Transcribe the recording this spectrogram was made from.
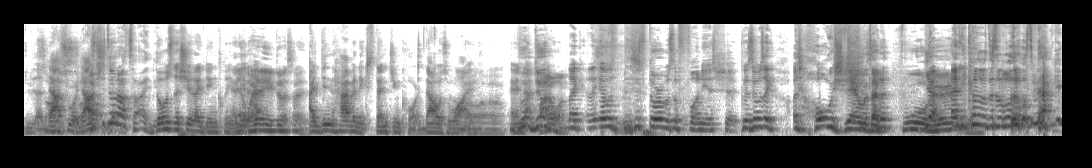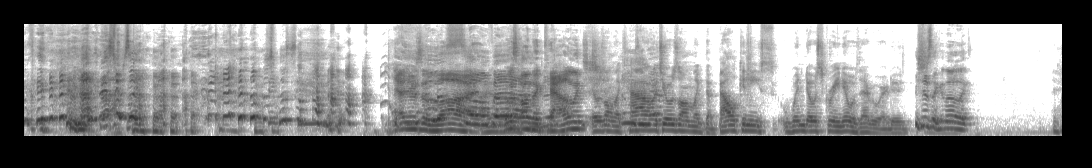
Th- Sawdust that's what is Why that's don't you do it outside? dude? those are the shit I didn't clean. I Yeah, didn't why ha- didn't you do it outside? I didn't have an extension cord. That was why. Oh. And Dude, dude, like like, it was this story was the funniest shit because it was like a whole shit. Yeah, it was like of- full. yeah, dude. and he comes with this little vacuum cleaner. this was like, was just like- Yeah, there's a lot. so it was on the couch. it was on the couch. It was on like the balcony window screen. It was everywhere, dude. It's just like a little like. I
